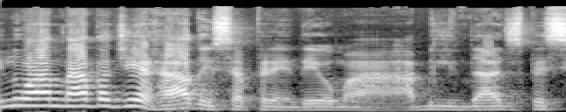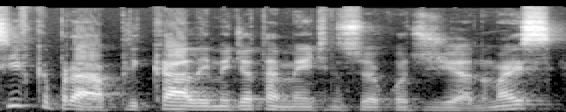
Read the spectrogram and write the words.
E não há nada de errado em se aprender uma habilidade específica para aplicá-la imediatamente no seu cotidiano, mas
